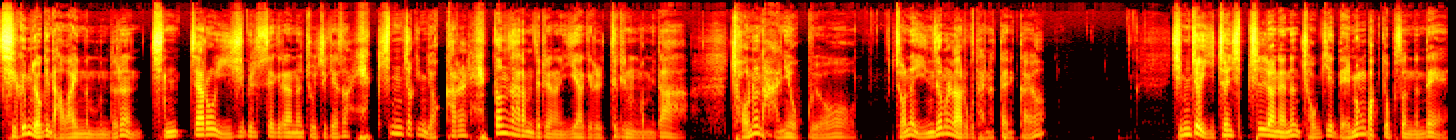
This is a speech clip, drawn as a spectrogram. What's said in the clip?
지금 여기 나와 있는 분들은 진짜로 21세기라는 조직에서 핵심적인 역할을 했던 사람들이라는 이야기를 드리는 겁니다. 저는 아니었고요. 저는 인생을 나르고 다녔다니까요. 심지어 2017년에는 저기에 4명밖에 없었는데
